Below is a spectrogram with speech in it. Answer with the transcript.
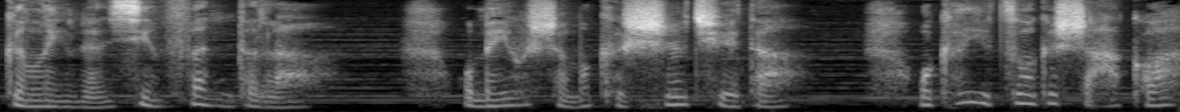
更令人兴奋的了。我没有什么可失去的，我可以做个傻瓜。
